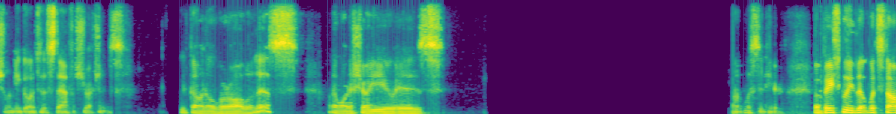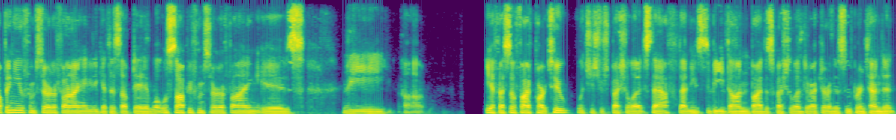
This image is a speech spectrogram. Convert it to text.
So Let me go into the staff instructions. We've gone over all of this. What I want to show you is not listed here, but basically the, what's stopping you from certifying, I need to get this updated. What will stop you from certifying is the uh, EFSO five part two, which is your special ed staff. That needs to be done by the special ed director and the superintendent.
